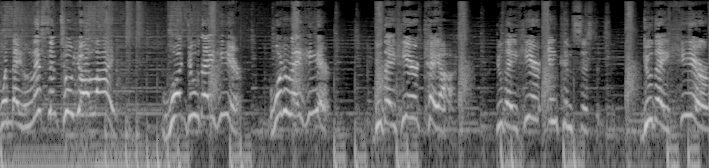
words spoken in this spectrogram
when they listen to your life, what do they hear? What do they hear? Do they hear chaos? Do they hear inconsistency? Do they hear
